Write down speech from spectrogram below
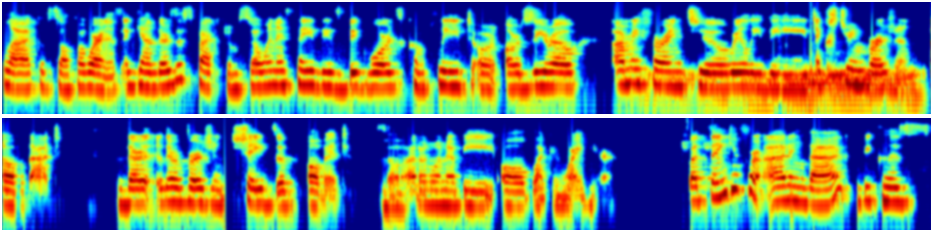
lack of self-awareness. Again, there's a spectrum. So when I say these big words complete or, or zero, I'm referring to really the extreme version of that. Their their version shades of, of it. So mm-hmm. I don't want to be all black and white here. But thank you for adding that because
